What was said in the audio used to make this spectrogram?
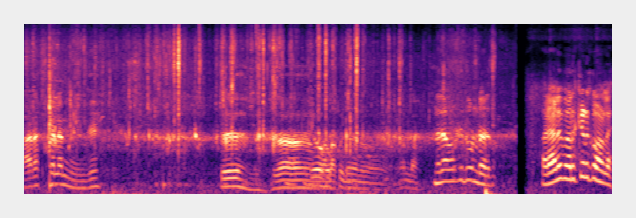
അരക്കലം മീൻകി ഇന്നലെ അവർക്ക് പെറുക്കിയെടുക്കുവാണല്ലേ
